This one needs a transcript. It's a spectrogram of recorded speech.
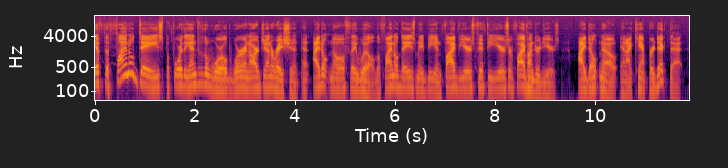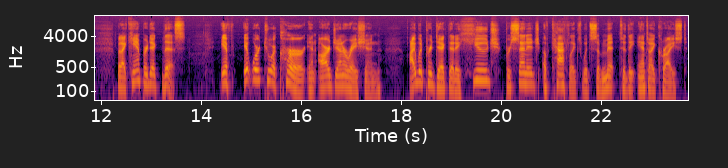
if the final days before the end of the world were in our generation, and I don't know if they will, the final days may be in five years, 50 years, or 500 years. I don't know, and I can't predict that. But I can predict this. If it were to occur in our generation, I would predict that a huge percentage of Catholics would submit to the Antichrist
